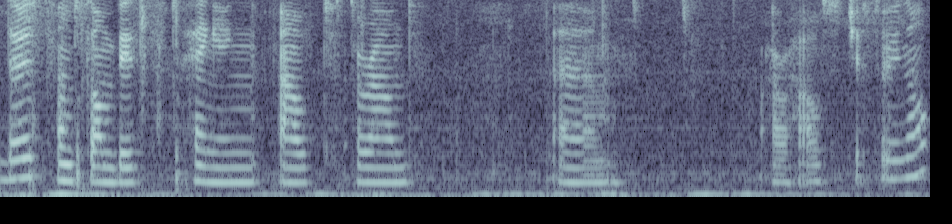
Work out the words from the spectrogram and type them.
There's some zombies hanging out around um, our house, just so you know.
